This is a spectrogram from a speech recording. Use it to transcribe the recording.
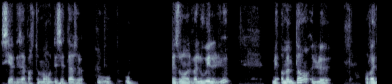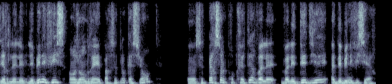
s'il y a des appartements ou des étages ou, raison, elle va louer le lieu. Mais en même temps, le, on va dire les, bénéfices engendrés par cette location, euh, cette personne propriétaire va les, va les dédier à des bénéficiaires.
